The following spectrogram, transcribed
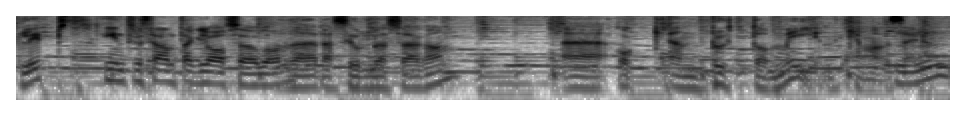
slips, Intressanta glasögon. röda solglasögon Eh, och en butomin kan man säga. Mm.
